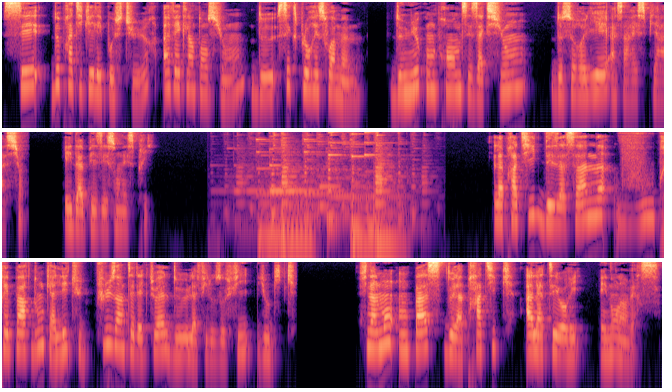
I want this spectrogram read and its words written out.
c'est de pratiquer les postures avec l'intention de s'explorer soi-même, de mieux comprendre ses actions, de se relier à sa respiration et d'apaiser son esprit. La pratique des asanas vous prépare donc à l'étude plus intellectuelle de la philosophie yogique. Finalement, on passe de la pratique à la théorie et non l'inverse.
